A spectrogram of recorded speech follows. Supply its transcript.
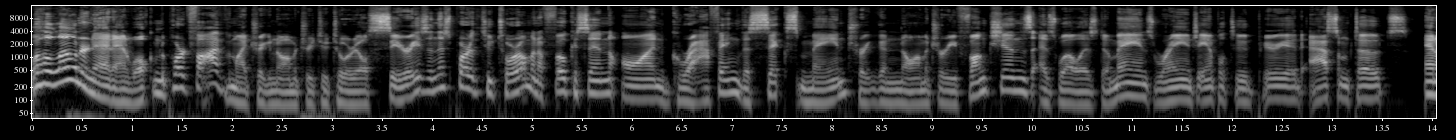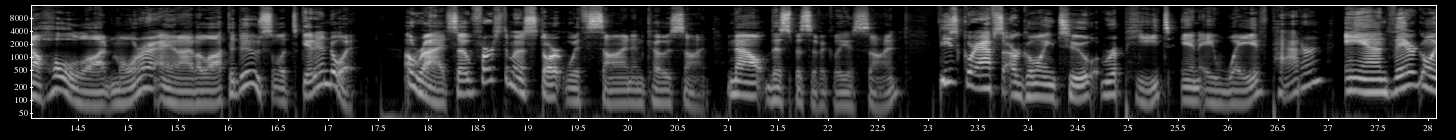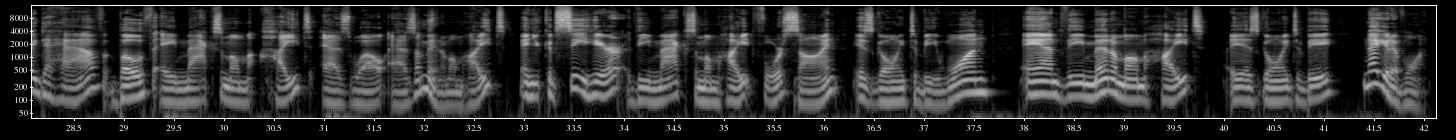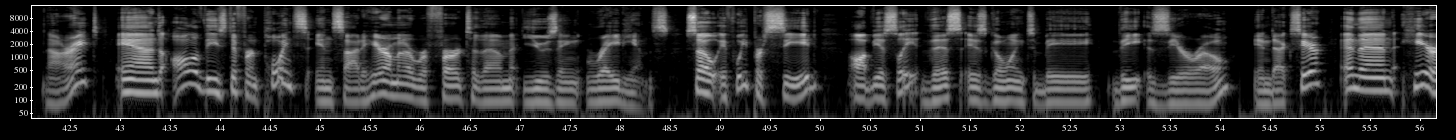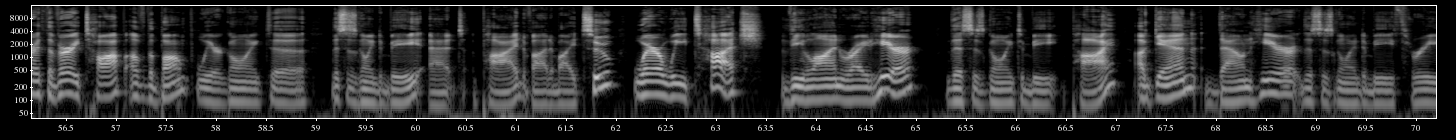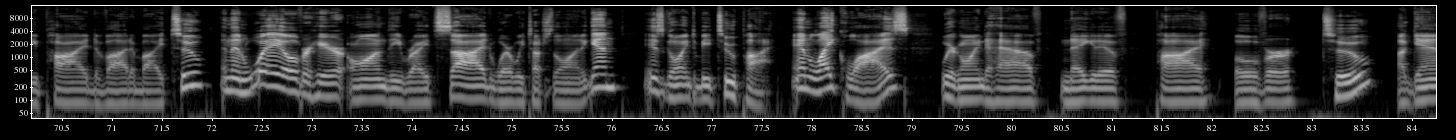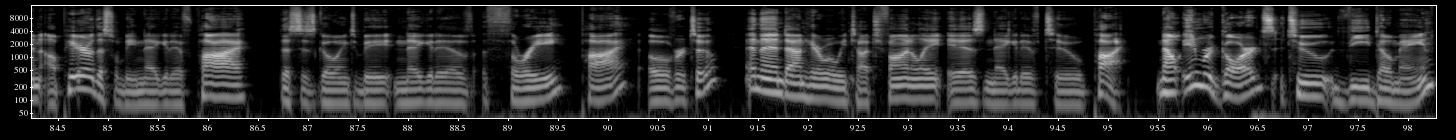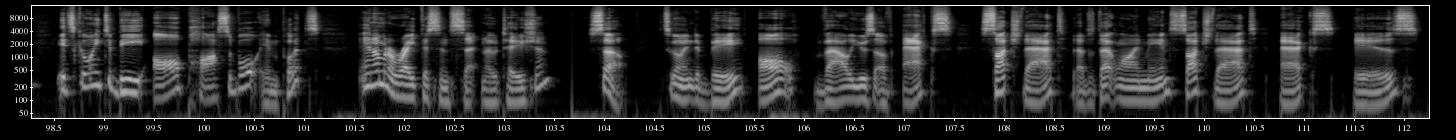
Well, hello Internet, and welcome to part 5 of my trigonometry tutorial series. In this part of the tutorial, I'm going to focus in on graphing the six main trigonometry functions, as well as domains, range, amplitude, period, asymptotes, and a whole lot more, and I have a lot to do, so let's get into it. Alright, so first I'm going to start with sine and cosine. Now, this specifically is sine. These graphs are going to repeat in a wave pattern, and they're going to have both a maximum height as well as a minimum height. And you can see here the maximum height for sine is going to be 1, and the minimum height is going to be negative 1. All right, and all of these different points inside of here, I'm going to refer to them using radians. So if we proceed, Obviously, this is going to be the zero index here. And then here at the very top of the bump, we are going to, this is going to be at pi divided by 2, where we touch the line right here. This is going to be pi. Again, down here, this is going to be 3 pi divided by 2. And then way over here on the right side, where we touch the line again, is going to be 2 pi. And likewise, we're going to have negative pi over 2. Again, up here, this will be negative pi. This is going to be negative 3 pi over 2. And then down here where we touch finally is negative 2 pi. Now, in regards to the domain, it's going to be all possible inputs. And I'm going to write this in set notation. So, it's going to be all values of x such that, that's what that line means, such that x is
